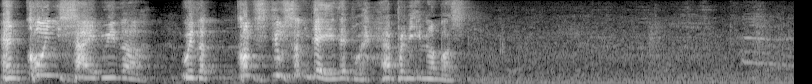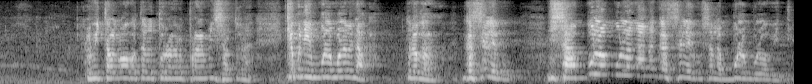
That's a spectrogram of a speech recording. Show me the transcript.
and coincide with the with the Constitution Day that will happen in Labasa. Vital no bata turang prime minister tuna. Kemani mula mula minaka. Tuna gaselebu. Di sa mula mula nga gaselebu sa mula mula witi.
